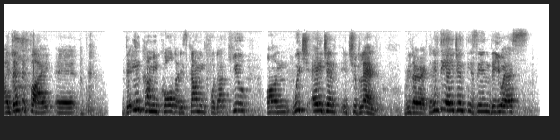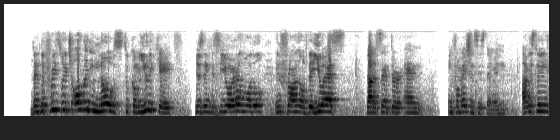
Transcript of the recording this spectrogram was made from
identify uh, the incoming call that is coming for that queue on which agent it should land, redirect. And if the agent is in the US, then the FreeSwitch already knows to communicate using the CURL model in front of the US data center and information system. And obviously,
